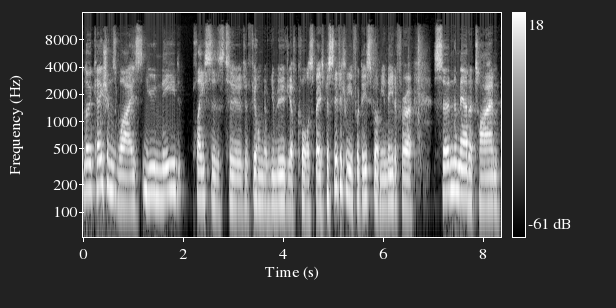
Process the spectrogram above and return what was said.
Locations wise you need places to, to film your movie, of course, but specifically for this film, you need it for a certain amount of time.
